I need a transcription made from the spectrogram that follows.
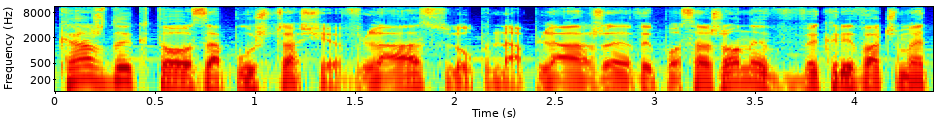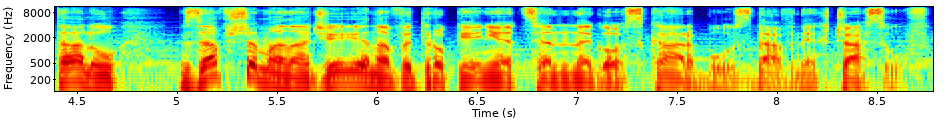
Każdy, kto zapuszcza się w las lub na plażę wyposażony w wykrywacz metalu, zawsze ma nadzieję na wytropienie cennego skarbu z dawnych czasów.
